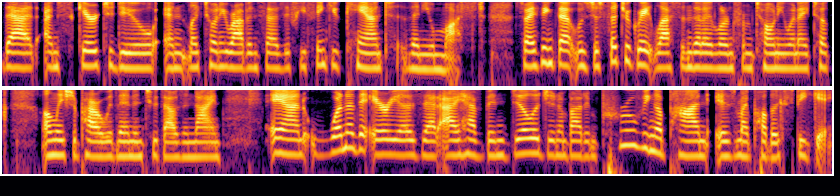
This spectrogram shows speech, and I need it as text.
that I'm scared to do. And like Tony Robbins says, if you think you can't, then you must. So I think that was just such a great lesson that I learned from Tony when I took Unleash the Power Within in 2009. And one of the areas that I have been diligent about improving upon is my public speaking.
